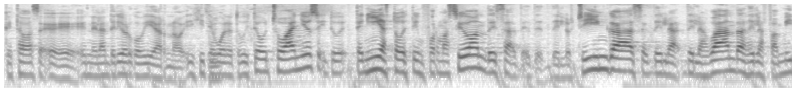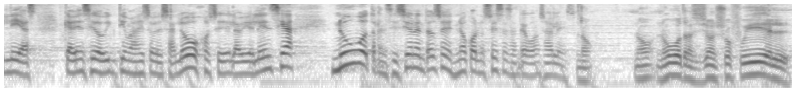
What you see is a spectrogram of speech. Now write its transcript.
que estabas en el anterior gobierno. Y dijiste, bueno, tuviste ocho años y tenías toda esta información de, de, los chingas, de, las bandas, de las familias que habían sido víctimas de esos desalojos y de la violencia. ¿No hubo transición entonces? ¿No conoces a Santiago González? No, no, no hubo transición. Yo fui el...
